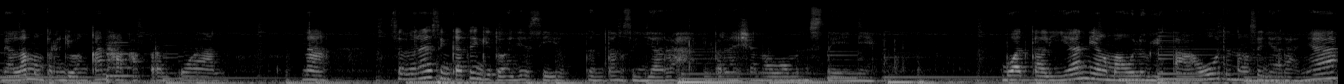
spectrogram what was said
dalam memperjuangkan hak-hak perempuan. Nah, sebenarnya singkatnya gitu aja sih tentang sejarah International Women's Day ini. Buat kalian yang mau lebih tahu tentang sejarahnya,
